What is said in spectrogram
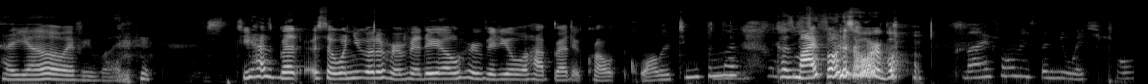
hello everyone. she has better. So when you go to her video, her video will have better qual- quality than mine. Mm-hmm. Cause my phone is horrible. My phone is the newest phone.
